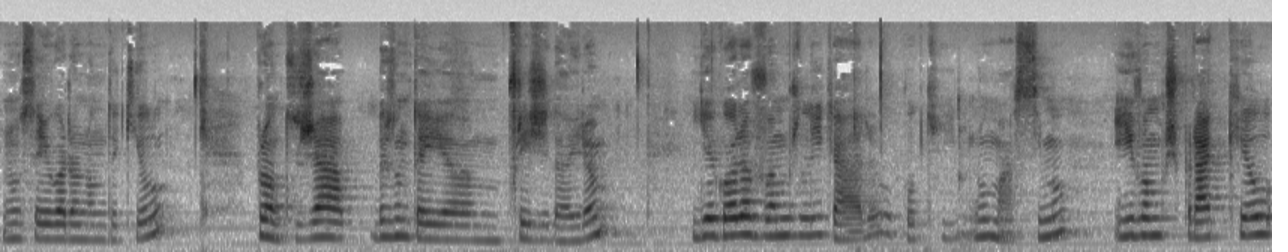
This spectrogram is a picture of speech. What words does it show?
não sei agora o nome daquilo. Pronto, já besuntei a hum, frigideira e agora vamos ligar um pouquinho no máximo e vamos esperar que ele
